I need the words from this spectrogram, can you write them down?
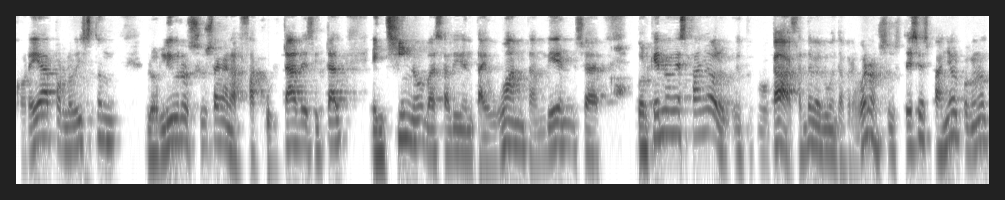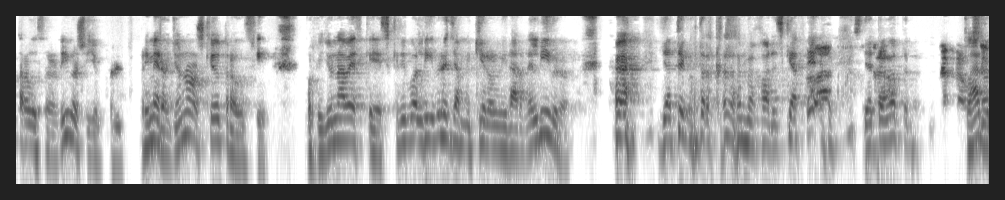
Corea, por lo visto, los libros se usan en las facultades y tal. En chino va a salir en Taiwán también. O sea, ¿por qué no en español? Eh, la gente me pregunta, pero bueno, si usted es español, ¿por qué no traduce los libros? Y yo, primero, yo no los quiero traducir, porque yo una vez que escribo el libro ya me quiero olvidar del libro. ya tengo otras cosas mejores que hacer. Ah, pues ya tengo Claro,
